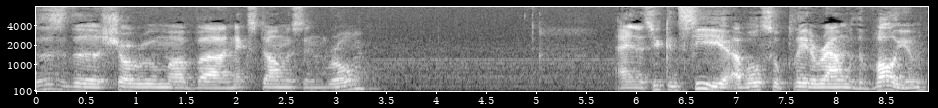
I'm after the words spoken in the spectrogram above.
So this is the showroom of uh, Domus in Rome. And as you can see, I've also played around with the volume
